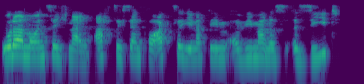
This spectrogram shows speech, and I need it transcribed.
oder 90, nein, 80 Cent pro Aktie, je nachdem, wie man es sieht.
